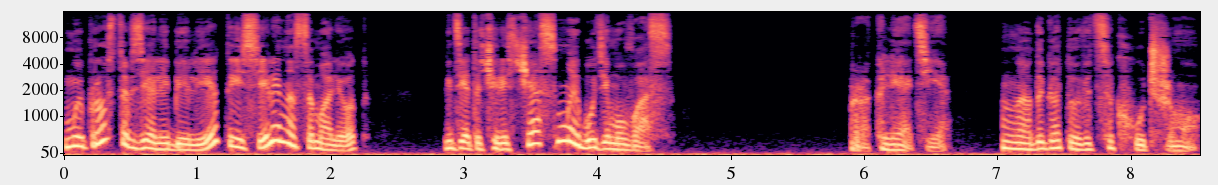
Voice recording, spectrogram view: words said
Мы просто взяли билеты и сели на самолет. Где-то через час мы будем у вас». «Проклятие. Надо готовиться к худшему».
